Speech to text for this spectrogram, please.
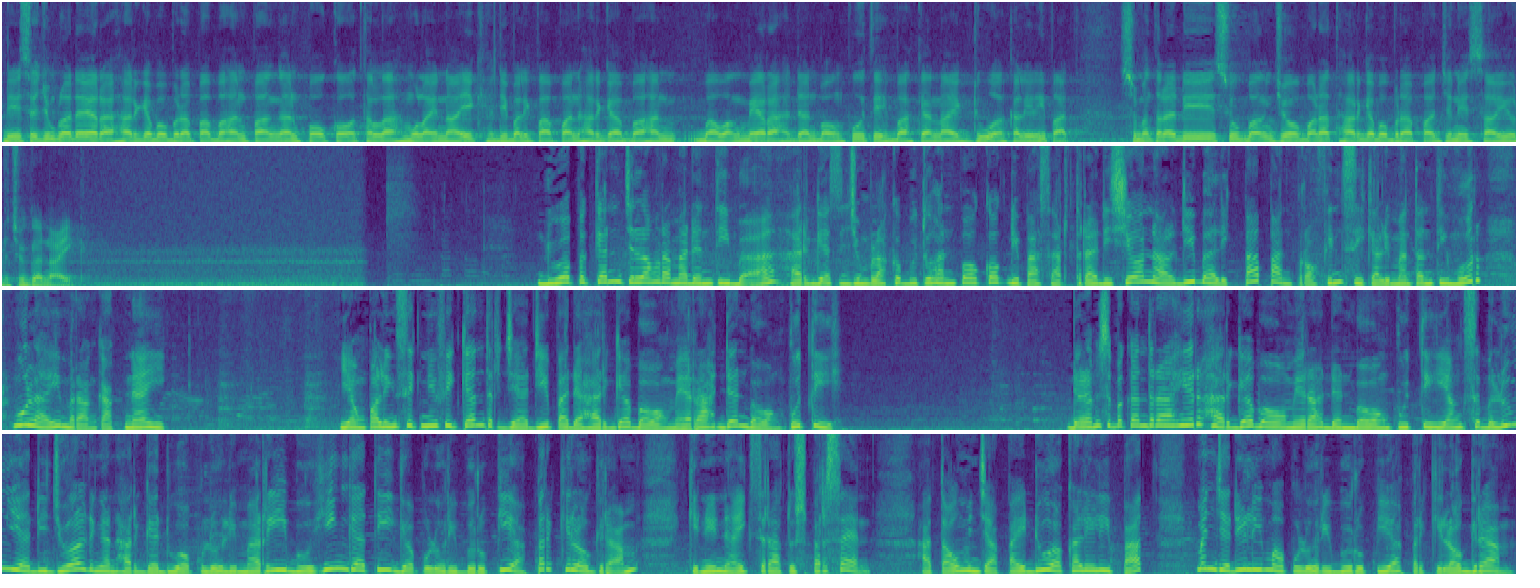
Di sejumlah daerah, harga beberapa bahan pangan pokok telah mulai naik. Di Balikpapan, harga bahan bawang merah dan bawang putih bahkan naik dua kali lipat. Sementara di Subang, Jawa Barat, harga beberapa jenis sayur juga naik. Dua pekan jelang Ramadan tiba, harga sejumlah kebutuhan pokok di pasar tradisional di Balikpapan, Provinsi Kalimantan Timur mulai merangkak naik. Yang paling signifikan terjadi pada harga bawang merah dan bawang putih. Dalam sepekan terakhir, harga bawang merah dan bawang putih yang sebelumnya dijual dengan harga Rp25.000 hingga Rp30.000 per kilogram, kini naik 100 persen atau mencapai dua kali lipat menjadi Rp50.000 per kilogram.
